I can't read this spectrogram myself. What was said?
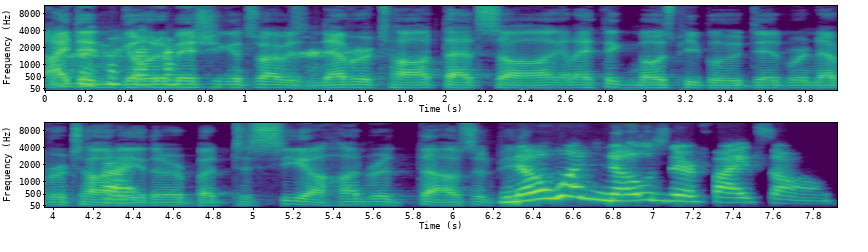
I didn't go to Michigan, so I was never taught that song, and I think most people who did were never taught right. either. But to see a hundred thousand people, no one knows their fight song.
